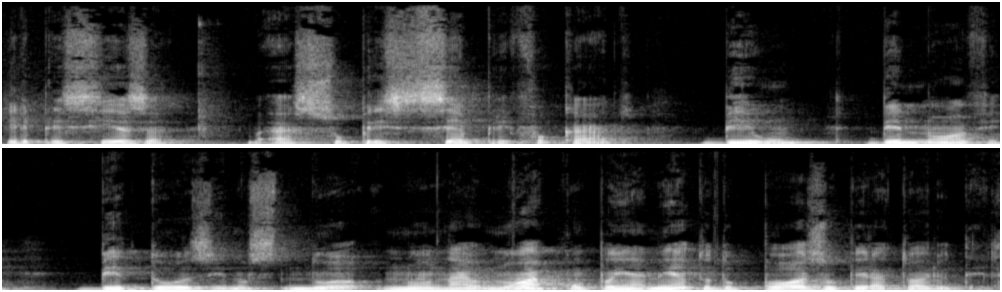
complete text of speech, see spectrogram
ele precisa é, suprir sempre focado B1, B9, B12 no, no, no, no acompanhamento do pós-operatório dele,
